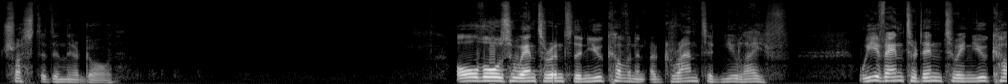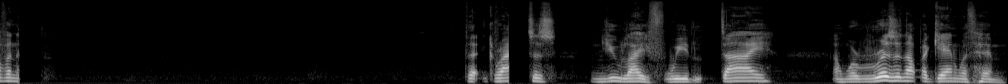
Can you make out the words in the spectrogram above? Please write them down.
trusted in their God. All those who enter into the new covenant are granted new life. We have entered into a new covenant that grants us new life. We die and we're risen up again with Him.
